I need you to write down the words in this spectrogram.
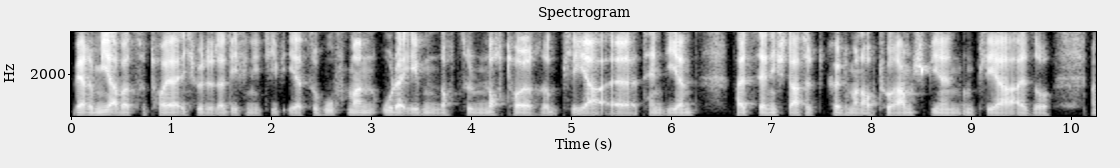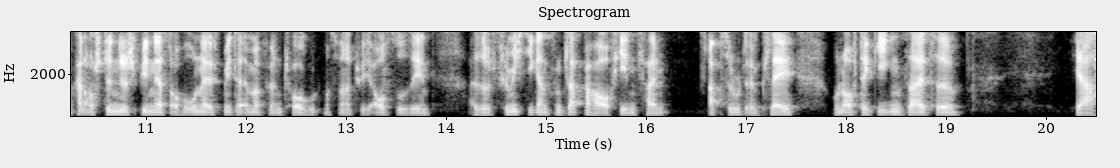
wäre mir aber zu teuer. Ich würde da definitiv eher zu Hofmann oder eben noch zu einem noch teureren Player äh, tendieren. Falls der nicht startet, könnte man auch Turam spielen und Player. Also man kann auch Stindel spielen, der ist auch ohne Elfmeter immer für ein Tor gut, muss man natürlich auch so sehen. Also für mich die ganzen Gladbacher auf jeden Fall absolut im Play. Und auf der Gegenseite, ja,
